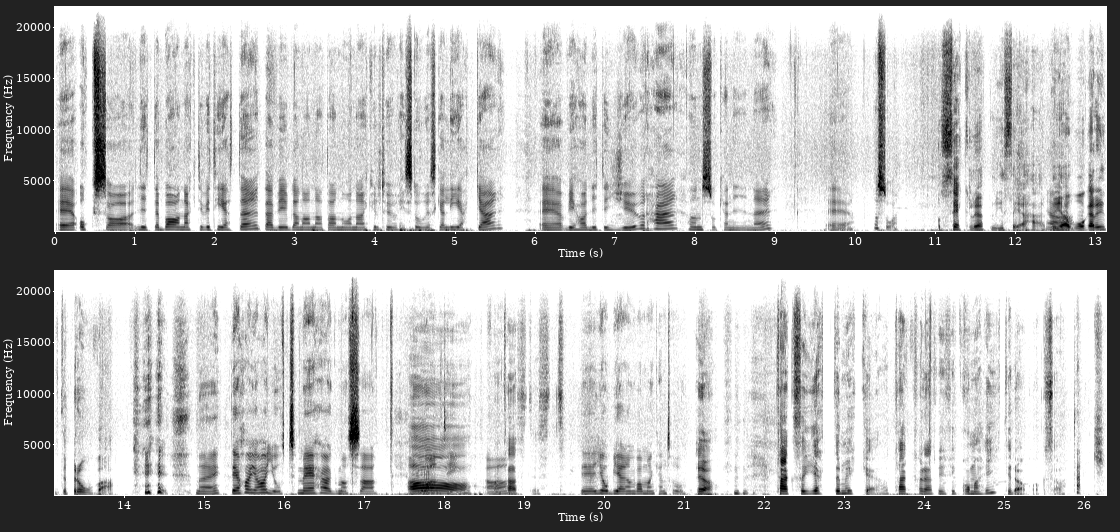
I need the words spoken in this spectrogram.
eh, också lite barnaktiviteter där vi bland annat anordnar kulturhistoriska lekar. Vi har lite djur här, höns och kaniner och så. Och säcklöpning ser jag här, ja. men jag vågar inte prova. Nej, det har jag gjort med högmössa och ah, allting. Ja. Fantastiskt. Det är jobbigare än vad man kan tro. Ja. Tack så jättemycket och tack för att vi fick komma hit idag också. Tack.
